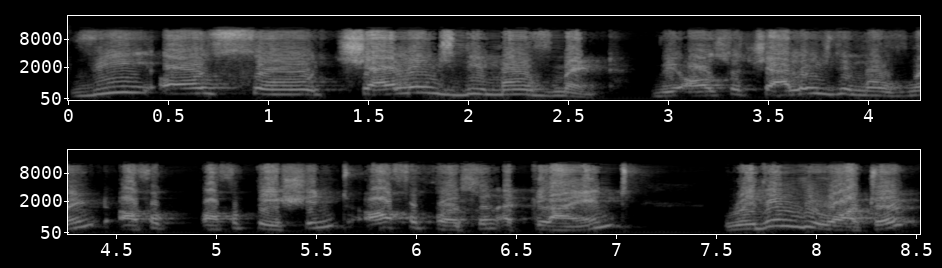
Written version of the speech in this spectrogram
We also challenge the movement. We also challenge the movement of a, of a patient, of a person, a client within the water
